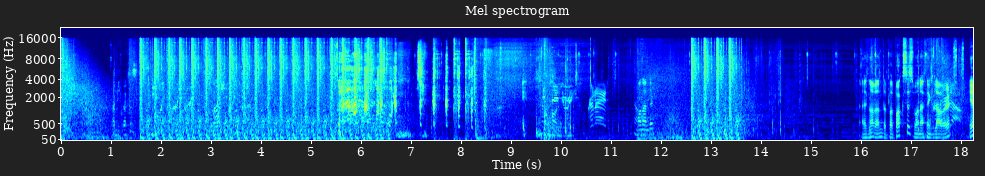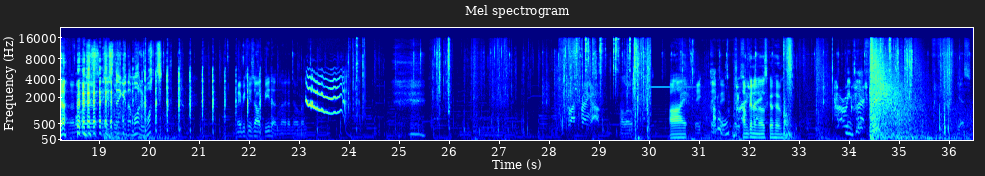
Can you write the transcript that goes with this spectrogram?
How many boxes? One under. It's not under, but boxes one, I think, lower. Yeah. No, no. He's staying in the molly, what? Maybe he's out B then. I don't know, man. Hello. I. Take, take this. I'm gonna no scope him. Yes.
